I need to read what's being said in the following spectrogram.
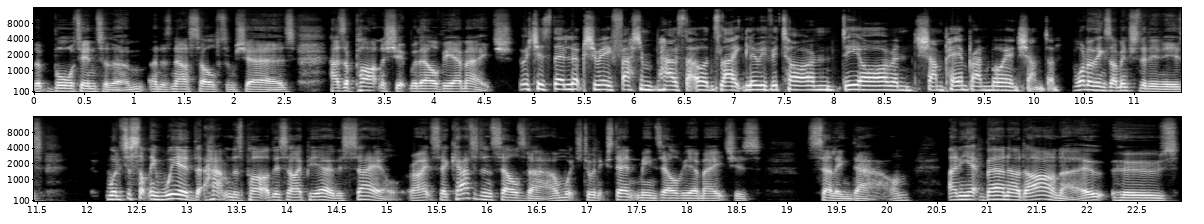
that bought into them and has now sold some shares, has a partnership with LVMH. Which is the luxury fashion house that owns like Louis Vuitton, Dior, and champagne brand Moët and Chandon. One of the things I'm interested in is well, it's just something weird that happened as part of this IPO, this sale, right? So Catterton sells down, which to an extent means LVMH is selling down. And yet Bernard Arnault, who's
